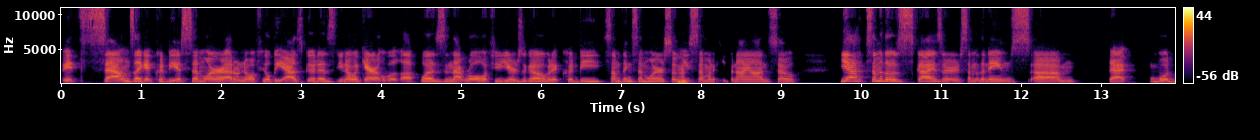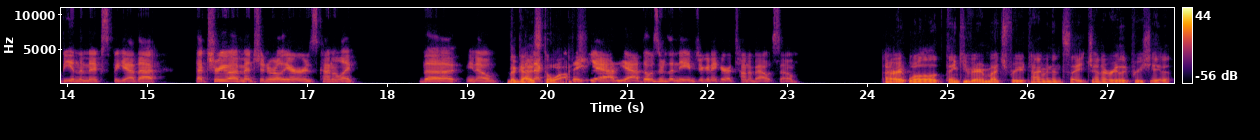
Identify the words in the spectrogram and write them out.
it sounds like it could be a similar. I don't know if he'll be as good as you know a Garrett Whitlock was in that role a few years ago, but it could be something similar. So Hmm. he's someone to keep an eye on. So yeah, some of those guys are some of the names um, that would be in the mix. But yeah, that that trio I mentioned earlier is kind of like the you know The the guys next to thing. watch. Yeah, yeah, those are the names you're gonna hear a ton about. So All right. Well, thank you very much for your time and insight, Jen. I really appreciate it.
